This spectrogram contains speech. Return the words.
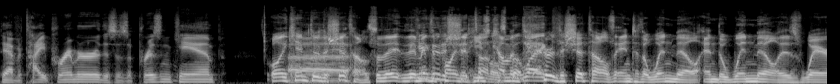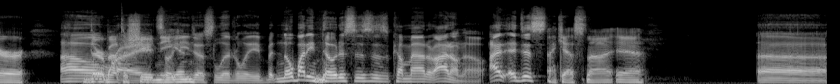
They have a tight perimeter. This is a prison camp. Well, he came through the Uh, shit tunnels. So they, they make the through the point that he's tunnels, coming but, like- through the shit tunnels into the windmill, and the windmill is where Oh, They're about to right. shoot So he Negan. just literally, but nobody notices this come out of. I don't know. I it just I guess not. Yeah. uh,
